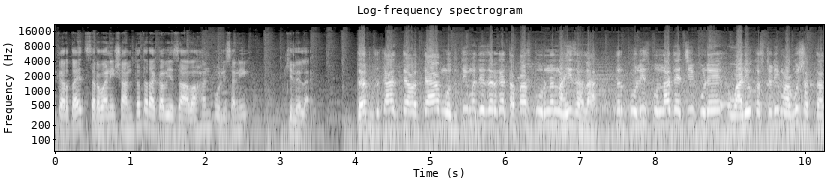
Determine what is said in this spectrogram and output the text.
करतायत. सर्वांनी शांतता राखावी याचं आवाहन पोलिसांनी केलेलं आहे. जर का त्या त्या मुदतीमध्ये जर का तपास पूर्ण नाही झाला तर पोलीस पुन्हा त्याची पुढे वाढीव कस्टडी मागू शकतात.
